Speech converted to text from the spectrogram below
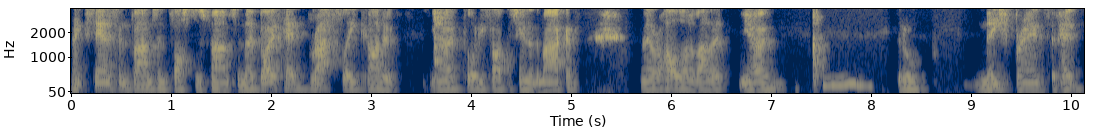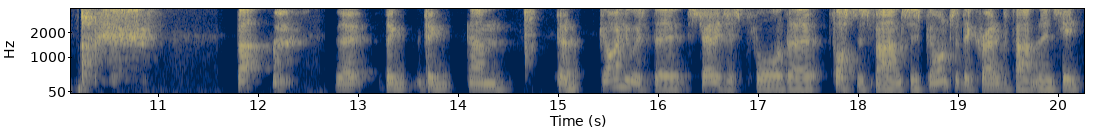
think Sanderson Farms and Foster's Farms, and they both had roughly kind of you know forty five percent of the market. And there were a whole lot of other you know little niche brands that had. But the the the um, the guy who was the strategist for the Foster's Farms has gone to the creative department and said,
